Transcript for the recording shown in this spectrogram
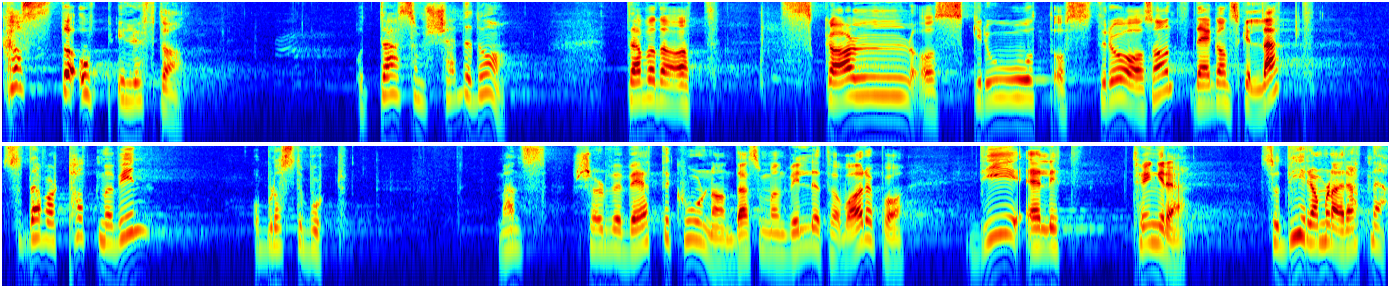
kasta opp i lufta. Og det som skjedde da, det var da at skall og skrot og strå og sånt, det er ganske lett. Så det var tatt med vind og blåste bort. Mens sjølve hvetekornene, det som man ville ta vare på, de er litt tyngre. Så de ramla rett ned.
